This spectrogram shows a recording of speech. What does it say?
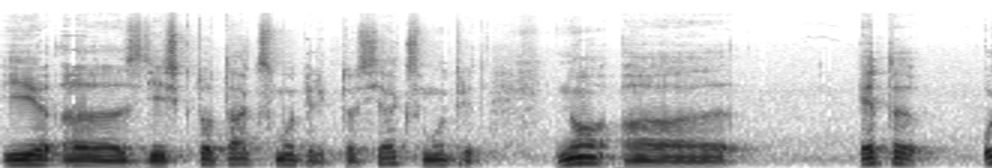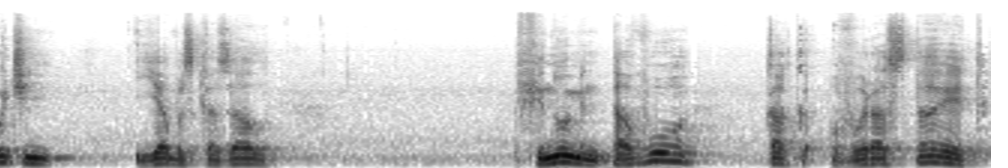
и а, здесь кто так смотрит, кто сяк смотрит. Но а, это очень, я бы сказал, феномен того, как вырастает,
